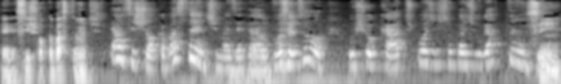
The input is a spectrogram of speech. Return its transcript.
é, se choca bastante. Ela se choca bastante, mas é uhum. o que você falou. O chocar, tipo, a gente não pode julgar tanto. Sim.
